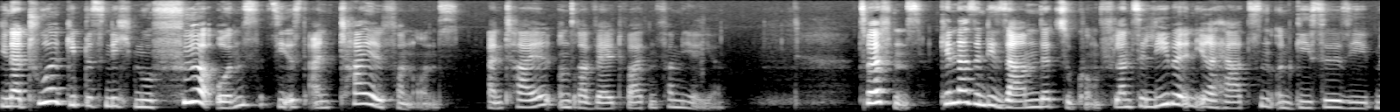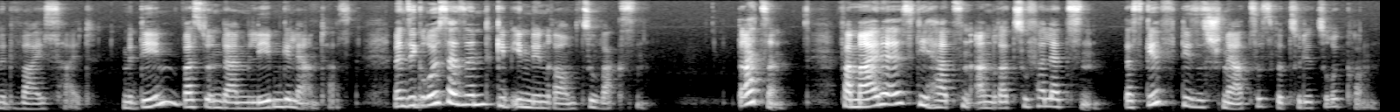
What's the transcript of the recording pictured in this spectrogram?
die Natur gibt es nicht nur für uns, sie ist ein Teil von uns, ein Teil unserer weltweiten Familie. Zwölftens, Kinder sind die Samen der Zukunft. Pflanze Liebe in ihre Herzen und gieße sie mit Weisheit, mit dem, was du in deinem Leben gelernt hast. Wenn sie größer sind, gib ihnen den Raum zu wachsen. 13. Vermeide es, die Herzen anderer zu verletzen. Das Gift dieses Schmerzes wird zu dir zurückkommen.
